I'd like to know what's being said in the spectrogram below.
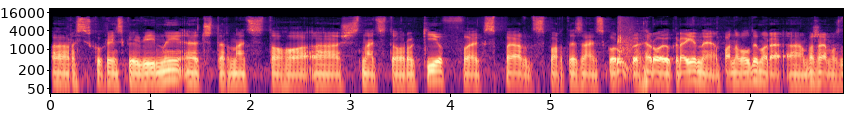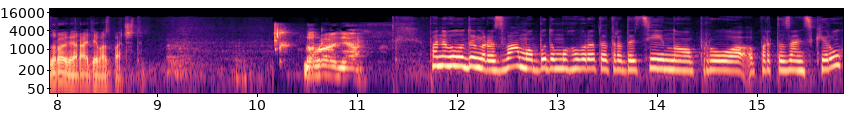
російсько-української війни е, 14-16 років. Експерт з партизанського руху, герой України. Пане Володимире, е, бажаємо здоров'я, раді вас бачити. Доброго дня. Пане Володимире, з вами будемо говорити традиційно про партизанський рух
